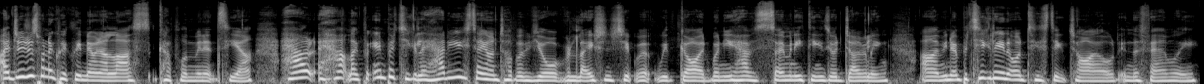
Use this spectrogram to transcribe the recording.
I do just want to quickly know in our last couple of minutes here, how, how, like in particular, how do you stay on top of your relationship with, with God when you have so many things you're juggling? Um, you know, particularly an autistic child in the family.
